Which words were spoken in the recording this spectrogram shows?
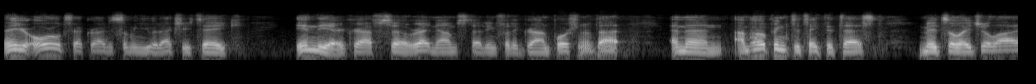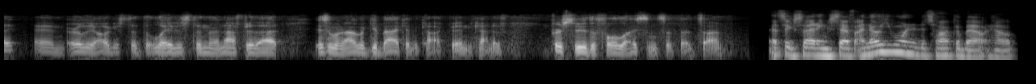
and then your oral check ride is something you would actually take in the aircraft. So right now I'm studying for the ground portion of that and then I'm hoping to take the test mid to late July and early August at the latest. And then after that is when I would get back in the cockpit and kind of pursue the full license at that time. That's exciting stuff. I know you wanted to talk about how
